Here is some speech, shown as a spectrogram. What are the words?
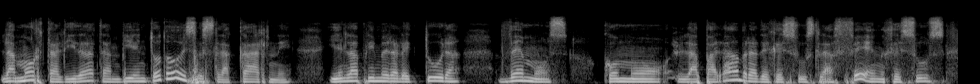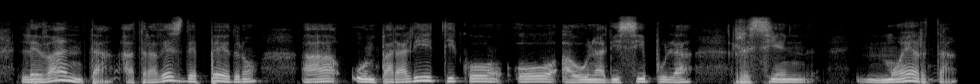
la mortalidad también. Todo eso es la carne. Y en la primera lectura vemos como la palabra de Jesús, la fe en Jesús, levanta a través de Pedro a un paralítico o a una discípula recién muerta.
